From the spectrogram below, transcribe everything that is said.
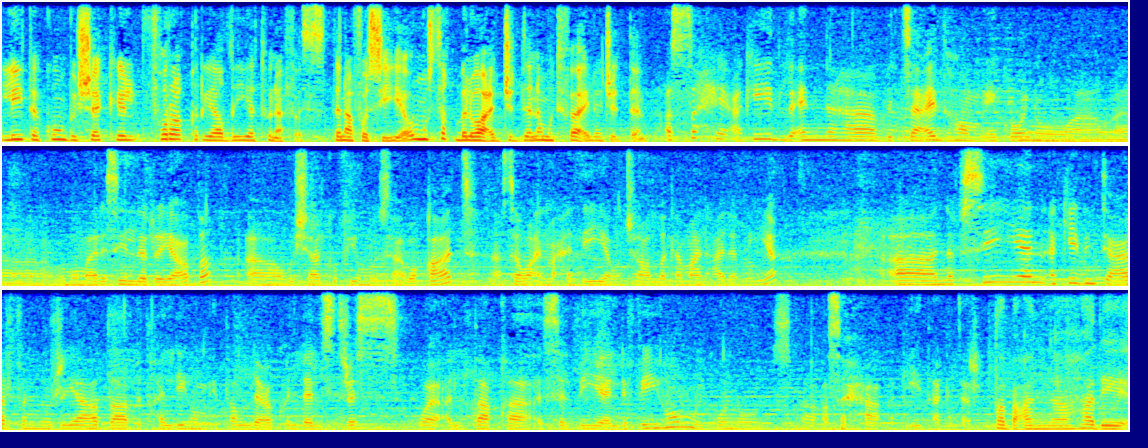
لتكون بشكل فرق رياضية تنافس تنافسية والمستقبل واعد جدا أنا متفائلة جدا. الصحي أكيد لأنها بتساعدهم يكونوا ممارسين للرياضة ويشاركوا في مسابقات سواء محلية وإن شاء الله كمان عالمية. آه نفسيا أكيد أنت عارفه إنه الرياضة بتخليهم يطلعوا كل الستريس والطاقة السلبية اللي فيهم ويكونوا أصحاء أكيد أكثر طبعا هذه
